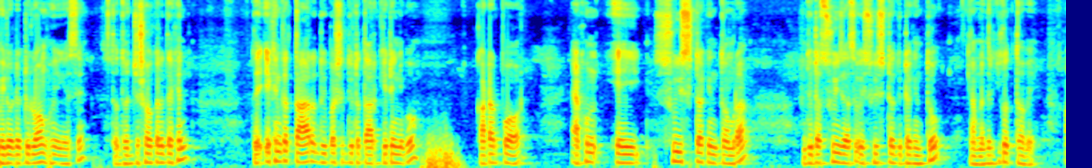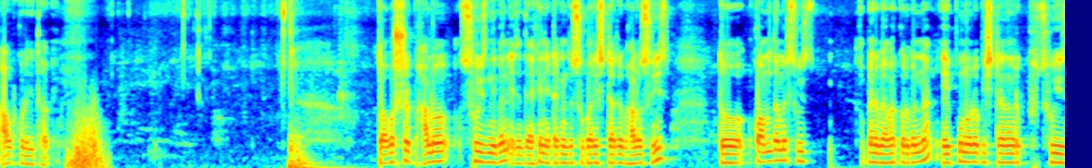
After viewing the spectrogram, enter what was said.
ভিডিওটা একটু লং হয়ে গেছে। তো ধৈর্য সহকারে দেখেন। তো এখানকার তার, দুই পাশে দুইটা তার কেটে নিব। কাটার পর এখন এই সুইচটা কিন্তু আমরা, দুইটা সুইচ আছে, ওই সুইচটা দুইটা কিন্তু আপনাদের কি করতে হবে? আউট করে দিতে হবে। তো অবশ্যই ভালো সুইচ নেবেন। এই যে দেখেন, এটা কিন্তু সুপার স্টারের ভালো সুইচ। তো কম দামের সুইচ আপনারা ব্যবহার করবেন না। এই পনেরো বিশ টাকা দামের সুইচ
